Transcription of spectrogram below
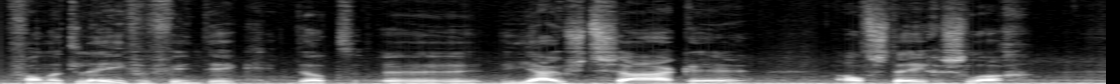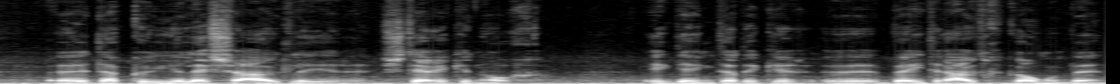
van het leven, vind ik. Dat eh, juist zaken als tegenslag, daar kun je lessen uit leren. Sterker nog, ik denk dat ik er beter uitgekomen ben.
